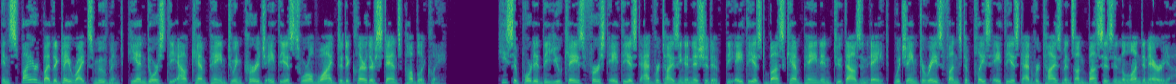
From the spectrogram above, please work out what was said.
Inspired by the gay rights movement, he endorsed the OUT campaign to encourage atheists worldwide to declare their stance publicly. He supported the UK's first atheist advertising initiative, the Atheist Bus Campaign in 2008, which aimed to raise funds to place atheist advertisements on buses in the London area.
